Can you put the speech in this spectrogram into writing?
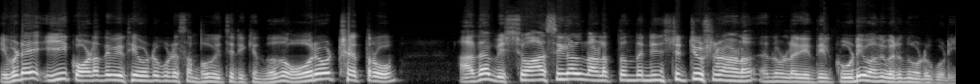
ഇവിടെ ഈ കോടതി വിധിയോടുകൂടി സംഭവിച്ചിരിക്കുന്നത് ഓരോ ക്ഷേത്രവും അത് വിശ്വാസികൾ നടത്തുന്ന ഇൻസ്റ്റിറ്റ്യൂഷനാണ് എന്നുള്ള രീതിയിൽ കൂടി വന്നു വരുന്നതോടുകൂടി.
